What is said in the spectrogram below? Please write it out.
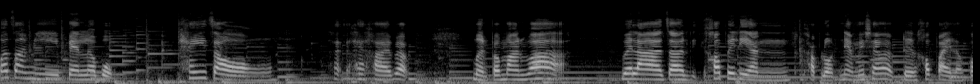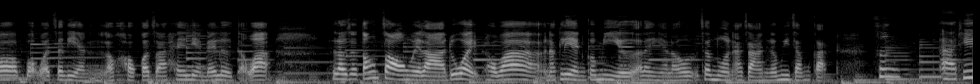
ก็จะมีเป็นระบบให้จองคล้ายๆแบบเหมือนประมาณว่าเวลาจะเข้าไปเรียนขับรถเนี่ยไม่ใช่แบบเดินเข้าไปแล้วก็บอกว่าจะเรียนแล้วเขาก็จะให้เรียนได้เลย แต่ว่าเราจะต้องจองเวลาด้วย เพราะว่านักเรียนก็มีเยอะอะไรเงี้ยแล้วจำนวนอาจารย์ก็มีจำกัด ซึ่งที่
